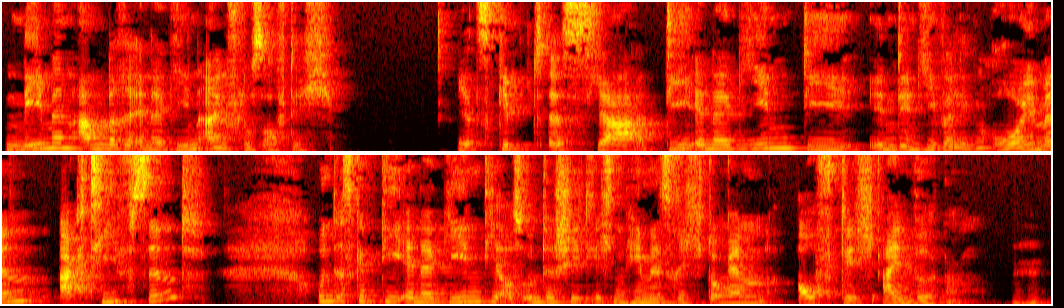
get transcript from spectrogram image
nehmen andere Energien Einfluss auf dich. Jetzt gibt es ja die Energien, die in den jeweiligen Räumen aktiv sind. Und es gibt die Energien, die aus unterschiedlichen Himmelsrichtungen auf dich einwirken. Mhm.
